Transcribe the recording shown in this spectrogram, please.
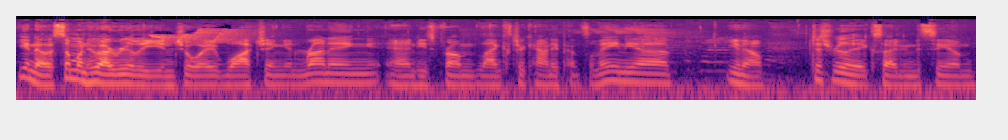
you know, someone who I really enjoy watching and running, and he's from Lancaster County, Pennsylvania. You know, just really exciting to see him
